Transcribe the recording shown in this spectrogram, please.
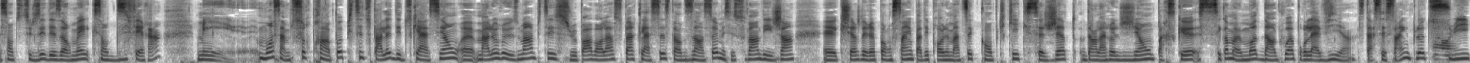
sont utilisés désormais qui sont différents. Mais euh, moi, ça me surprend pas. Puis tu parlais d'éducation. Euh, malheureusement, puis tu sais, je veux pas avoir l'air super classiste en disant ça, mais c'est souvent des gens euh, qui cherchent des réponses simples à des problématiques compliquées qui se jettent dans la religion parce que c'est comme un mode d'emploi pour la vie. Hein. C'est assez simple. Tu ah suis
